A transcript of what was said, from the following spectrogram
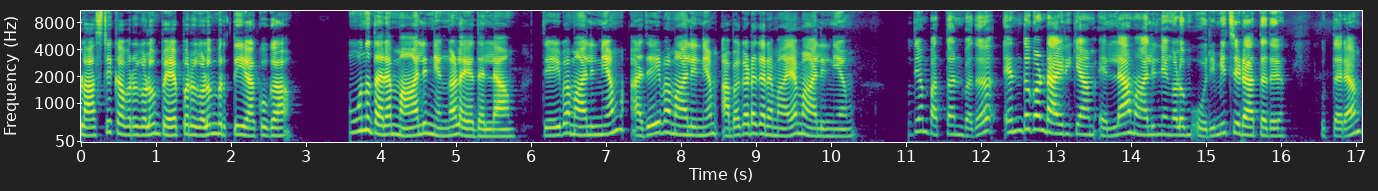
പ്ലാസ്റ്റിക് കവറുകളും പേപ്പറുകളും വൃത്തിയാക്കുക. മൂന്ന് തരം മാലിന്യങ്ങൾ ഏതെല്ലാം? ജൈവ മാലിന്യം അജൈവ മാലിന്യം അപകടകരമായ മാലിന്യം. ചോദ്യം പത്തൊൻപത്. എന്തുകൊണ്ടായിരിക്കാം എല്ലാ മാലിന്യങ്ങളും ഒരുമിച്ചിടാത്തത്? ഉത്തരം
